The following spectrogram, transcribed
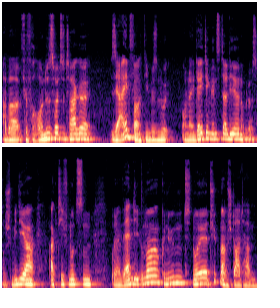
Aber für Frauen ist es heutzutage sehr einfach. Die müssen nur Online-Dating installieren oder Social Media aktiv nutzen. Und dann werden die immer genügend neue Typen am Start haben.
